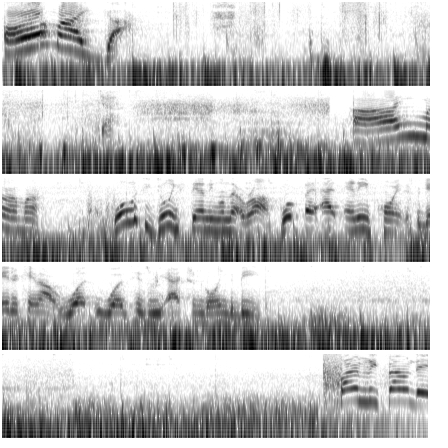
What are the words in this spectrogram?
Oh my God. Ay, mamá. What was he doing standing on that rock? What, at any point, if a gator came out, what was his reaction going to be? Finally found a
